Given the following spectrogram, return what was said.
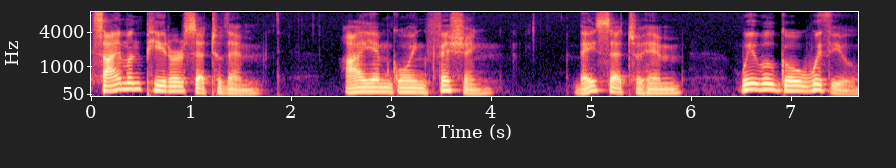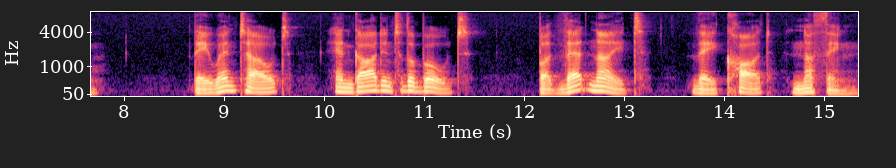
Simon Peter said to them, I am going fishing. They said to him, We will go with you. They went out and got into the boat, but that night they caught nothing.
